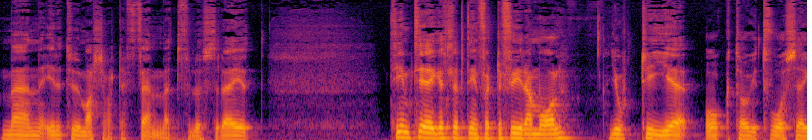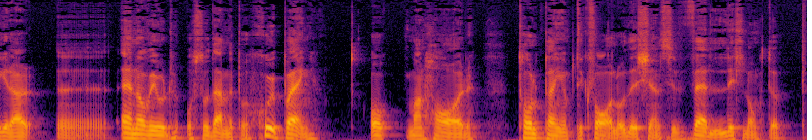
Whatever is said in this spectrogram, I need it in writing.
men i returmatchen vart det 5-1 förlust. det är ju ett... Team Teger släppte in 44 mål gjort 10 och tagit två segrar. Eh, en avgjord och står därmed på 7 poäng. Och man har 12 poäng upp till kval och det känns ju väldigt långt upp.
